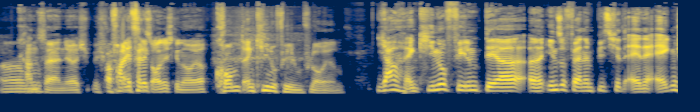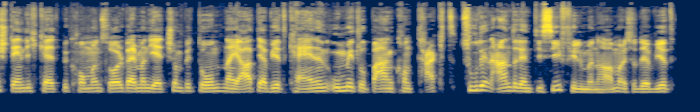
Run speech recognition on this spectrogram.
Kann ähm, sein, ja. Ich, ich auf weiß es auch nicht genau, ja. Kommt ein Kinofilm, Florian. Ja, ein Kinofilm, der äh, insofern ein bisschen eine Eigenständigkeit bekommen soll, weil man jetzt schon betont, na ja, der wird keinen unmittelbaren Kontakt zu den anderen DC-Filmen haben, also der wird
